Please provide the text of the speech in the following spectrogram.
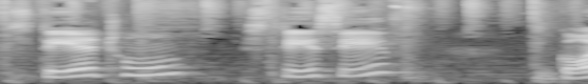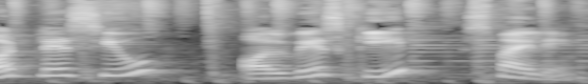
Stay at home, stay safe. God bless you. Always keep smiling.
